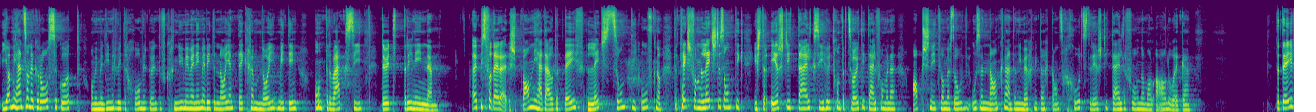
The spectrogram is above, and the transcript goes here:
ja, wir haben so einen grossen Gott und wir müssen immer wieder kommen, wir gehen auf die Knie, wir müssen immer wieder neu entdecken, neu mit ihm unterwegs sein, dort drinnen. Etwas von dieser Spanne hat auch der Dave letzten Sonntag aufgenommen. Der Text vom letzten Sonntag ist der erste Teil. Heute kommt der zweite Teil von einem Abschnitt, den wir so auseinandergenommen haben. Und ich möchte mit euch ganz kurz den ersten Teil davon nochmal anschauen. Der Dave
